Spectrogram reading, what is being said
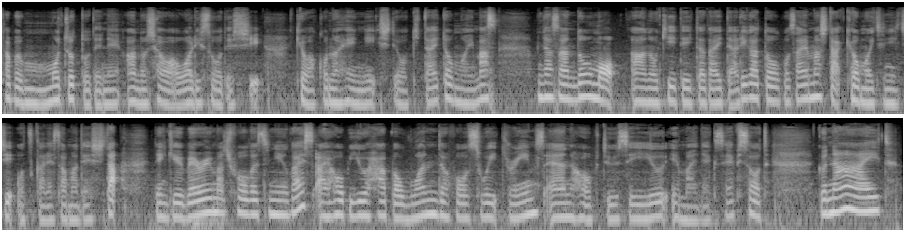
多分もうちょっとでね、あのシャワー終わりそうですし、今日はこの辺にしておきたいと思います。皆さんどうもあの聞いていただいてありがとうございました。今日も一日お疲れ様でした。Thank you very much for listening, you guys. I hope you have a wonderful, sweet dreams and hope to see you in my next episode. Good night!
